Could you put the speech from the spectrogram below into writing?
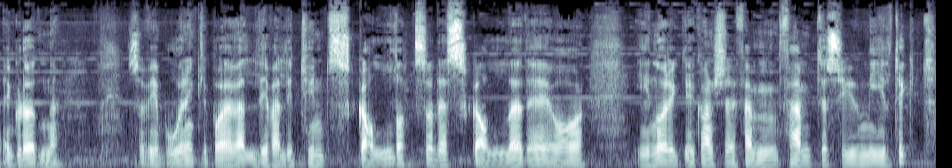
eh, glødende. Så vi bor egentlig på et veldig, veldig tynt skall, da. Så det skallet, det er jo i Norge kanskje fem, fem til syv mil tykt.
